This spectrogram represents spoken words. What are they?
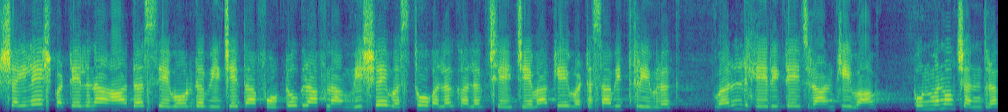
શૈલેષ પટેલના આ દસ એવોર્ડ, વિજેતા ફોટોગ્રાફના વિષય વસ્તુ અલગ અલગ છે, જેવા કે વટસાવિત્રી વ્રત, વર્લ્ડ હેરિટેજ રાણકી વાવ, પૂનમનો ચંદ્ર,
